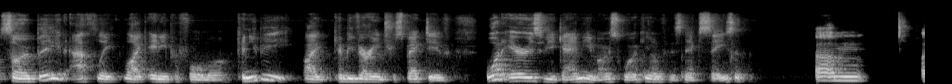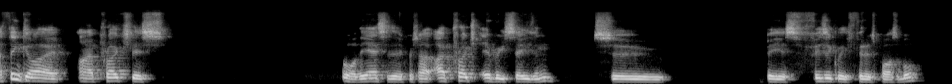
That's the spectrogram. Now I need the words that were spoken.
So, being an athlete like any performer, can you be like can be very introspective what areas of your game are you most working on for this next season? Um, I think I, I approach this, Well, the answer to the question, I approach every season to be as physically fit as possible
